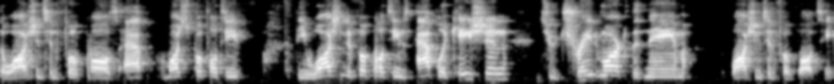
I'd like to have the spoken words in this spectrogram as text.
the Washington football's app, Washington football team, the Washington football team's application to trademark the name Washington football team,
